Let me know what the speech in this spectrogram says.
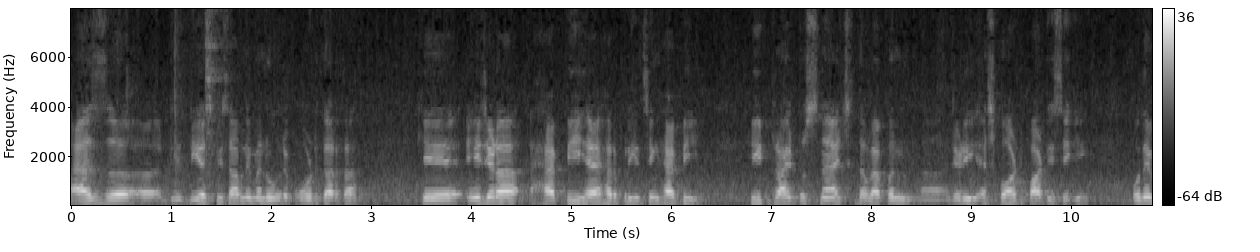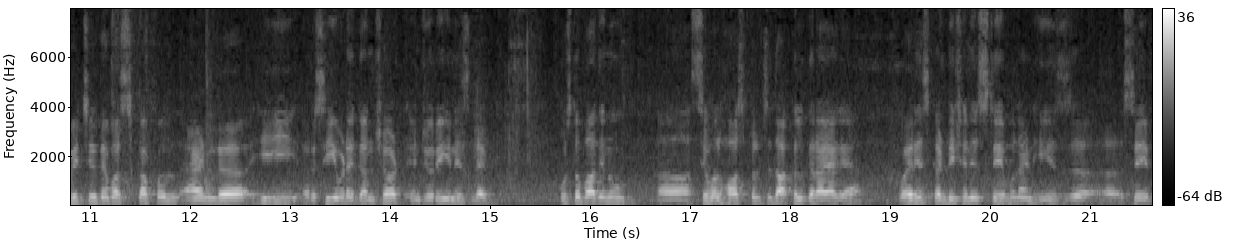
as DSP sahib ਨੇ ਮੈਨੂੰ ਰਿਪੋਰਟ ਕਰਤਾ ਕਿ ਇਹ ਜਿਹੜਾ ਹੈਪੀ ਹੈ, Harpreet Singh Happy he tried to snatch the weapon ਜਿਹੜੀ ਐਸਕॉर्ट ਪਾਰਟੀ ਸੀਗੀ। ਉਹਦੇ ਵਿੱਚ they was successful and he received a gunshot injury in his leg ਉਸ ਤੋਂ ਬਾਅਦ ਇਹਨੂੰ ਸਿਵਲ ਹਸਪੀਟਲ 'ਚ ਦਾਖਲ ਕਰਾਇਆ ਗਿਆ where his condition is stable and he is safe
